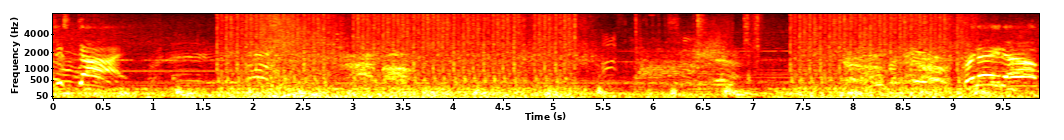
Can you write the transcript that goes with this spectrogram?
Just die! Grenade out!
